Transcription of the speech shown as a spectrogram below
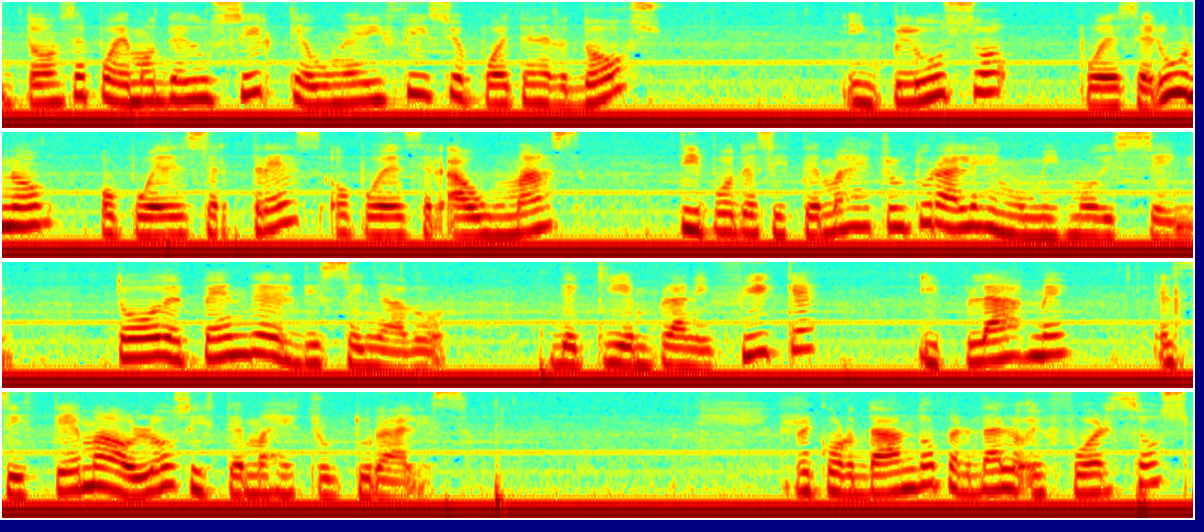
Entonces podemos deducir que un edificio puede tener dos, incluso puede ser uno o puede ser tres o puede ser aún más tipos de sistemas estructurales en un mismo diseño. Todo depende del diseñador, de quien planifique y plasme el sistema o los sistemas estructurales. Recordando ¿verdad? los esfuerzos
